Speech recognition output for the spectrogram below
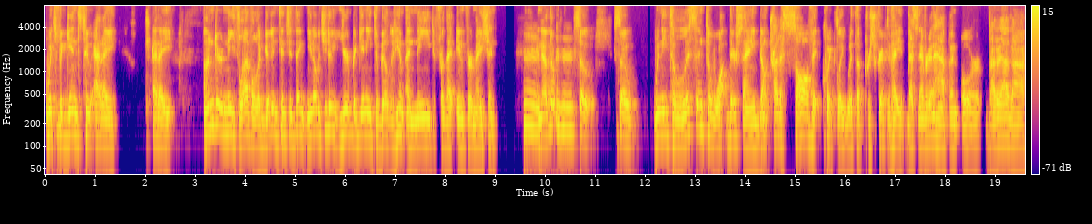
which begins to at a at a underneath level, a good intention thing. You know what you do? You're beginning to build in him a need for that information. Mm-hmm. In other, mm-hmm. so so we need to listen to what they're saying. Don't try to solve it quickly with a prescriptive, hey, that's never going to happen, or da da da.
